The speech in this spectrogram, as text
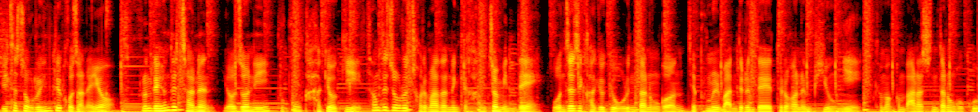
1차적으로 힘들 거잖아요. 그런데 현대차는 여전히 부품 가격이 상대적으로 저렴하다는 게 강점인데 원자재 가격이 오른다는 건 제품을 만드는 데 들어가는 비용이 그만큼 많아진다는 거고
